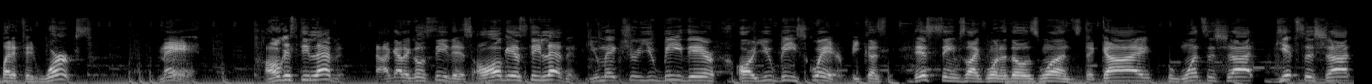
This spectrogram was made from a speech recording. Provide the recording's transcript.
But if it works, man, August 11th, I gotta go see this. August 11th. You make sure you be there or you be square because this seems like one of those ones. The guy who wants a shot gets a shot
